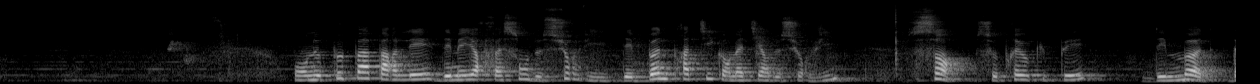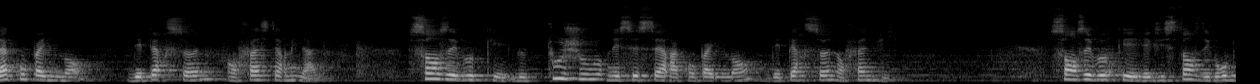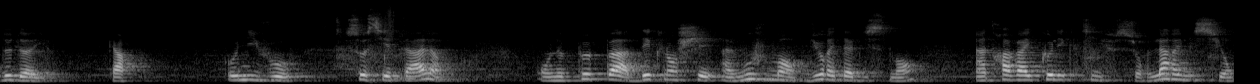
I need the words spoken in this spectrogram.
On ne peut pas parler des meilleures façons de survie, des bonnes pratiques en matière de survie, sans se préoccuper des modes d'accompagnement des personnes en phase terminale, sans évoquer le toujours nécessaire accompagnement des personnes en fin de vie, sans évoquer l'existence des groupes de deuil, car au niveau sociétal, on ne peut pas déclencher un mouvement du rétablissement, un travail collectif sur la rémission,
